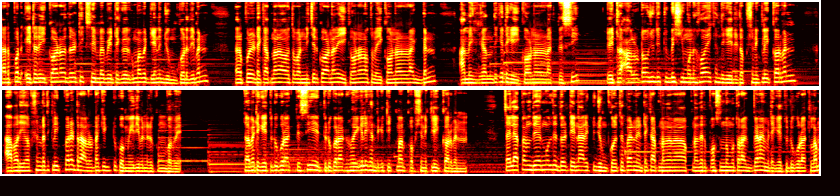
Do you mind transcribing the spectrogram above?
তারপর এটার এই কর্নার ধরে ঠিক সেইভাবে এটাকে এরকমভাবে টেনে জুম করে দিবেন। তারপর এটাকে আপনারা অথবা নিচের কর্নারে এই কর্নার অথবা এই কর্নারে রাখবেন। আমি এখান থেকে এটাকে এই কর্নারে রাখতেছি। এটার আলোটাও যদি একটু বেশি মনে হয়, এখান থেকে এডিট অপশনে ক্লিক করবেন। আবার এই অপশনটাতে ক্লিক করে এটার আলোটাকে একটু কমিয়ে দিবেন এরকমভাবে তো আমি এটাকে এতটুকু রাখতেছি, এতটুকু রাখা হয়ে গেলে এখান থেকে টিকমার্ক অপশানে ক্লিক করবেন। চাইলে আপনারা দুই আঙ্গুল দিয়ে ধরে টেনে আর একটু জুম করতে পারেন। এটাকে আপনারা আপনাদের পছন্দ মতো রাখবেন, আমি এটাকে এতটুকু রাখলাম।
